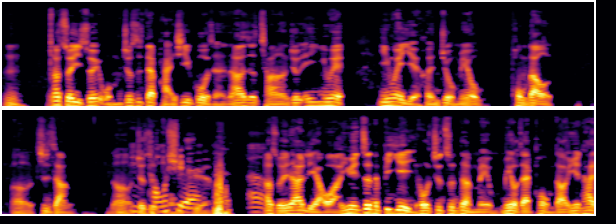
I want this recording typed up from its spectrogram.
嗯那所以，所以我们就是在排戏过程，然后就常常就因为因为也很久没有碰到呃智障，呃嗯就是同学嘛，嗯那所以他聊啊，因为真的毕业以后就真的没有没有再碰到，因为他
